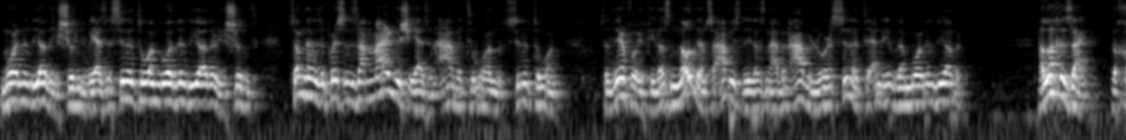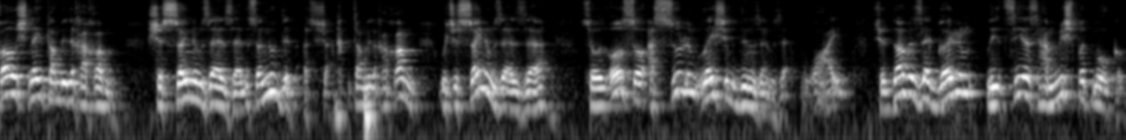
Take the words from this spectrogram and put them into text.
more than the other, he shouldn't. If he has a sinner to one more than the other, he shouldn't. Sometimes a person is not margish, he has an avid to one, a sinner to one. So therefore, if he doesn't know them, so obviously he doesn't have an avon nor a sinner to any of them more than the other. Halacha zayin. V'chol shnei talmidei chacham shesoinim zeh zeh. This is a new din. Talmidei chacham which is soinim zeh zeh. So also asurim leishim din zeh zeh. Why? Shedav zeh goyrim liitzias hamishpat mokal.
